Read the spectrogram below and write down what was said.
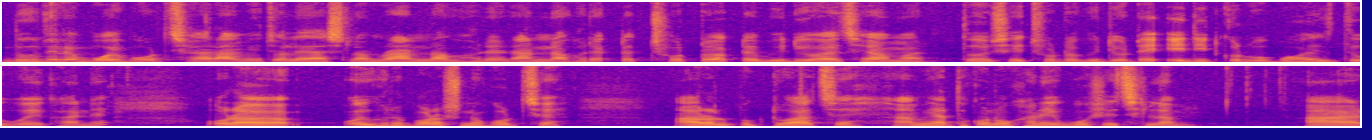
দুজনে বই পড়ছে আর আমি চলে আসলাম রান্নাঘরে। রান্নাঘরে একটা ছোট একটা ভিডিও আছে আমার। তো সেই ছোট ভিডিওটা এডিট করব, ভয়েস দেবো এখানে। ওরা ওই ঘরে পড়াশুনো করছে। আর অল্প একটু আছে। আমি এতক্ষণ ওখানেই বসেছিলাম। আর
